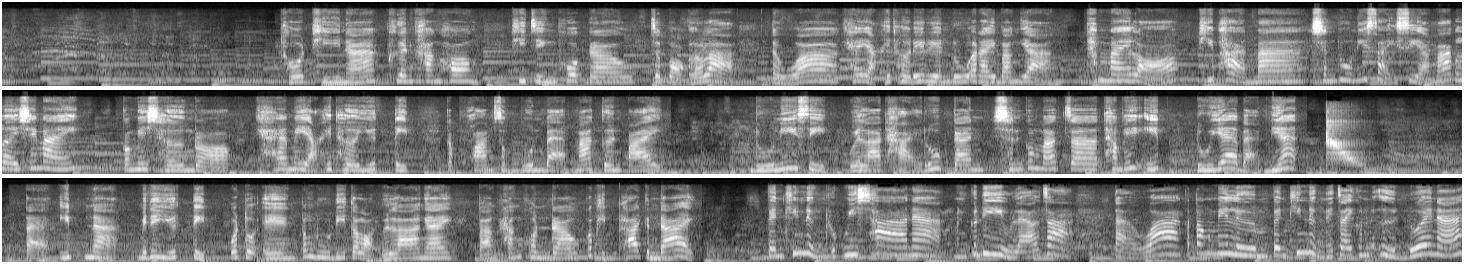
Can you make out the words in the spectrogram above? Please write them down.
โทษทีนะ เพื่อนข้างห้อง ที่จริงพวกเราจะบอกแล้วล่ะ แต่ว่าแค่อยากให้เธอได้เรียนรู้อะไรบางอย่างทำไมหรอ ที่ผ่านมาฉันดูนิสัยเสียมากเลยใช่ไหม ก็ไม่เชิงหรอก แค่ไม่อยากให้เธอยึดติดกับความสมบูรณ์แบบมากเกินไป ดูนี่สิ เวลาถ่ายรูปกัน ฉันก็มักจะทำให้อิฟดูแย่แบบเนี้ย แต่อิฟน่ะไม่ได้ยึดติดว่าตัวเองต้องดูดีตลอดเวลาไง บางครั้งคนเราก็ผิดพลาดกันได้ เป็นที่หนึ่งทุกวิชาน่ะ มันก็ดีอยู่แล้วจ้ะ แต่ว่าก็ต้องไม่ลืมเป็นที่หนึ่งในใจคนอื่นด้วยนะ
